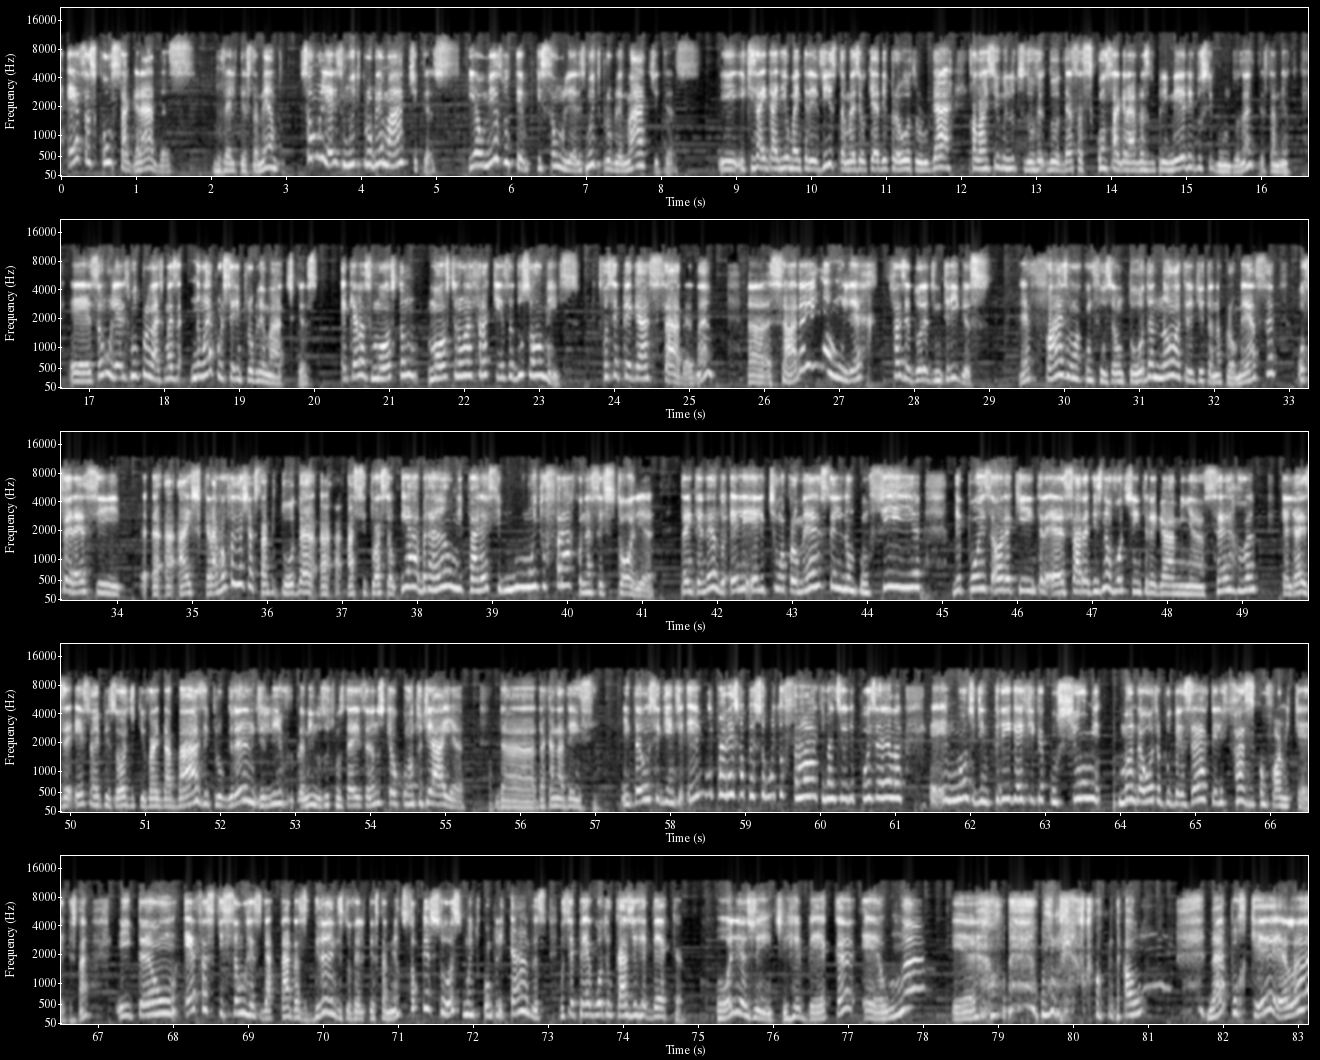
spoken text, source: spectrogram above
Essas consagradas do Velho Testamento são mulheres muito problemáticas. E ao mesmo tempo que são mulheres muito problemáticas, e, e, que aí daria uma entrevista, mas eu quero ir para outro lugar, falar uns cinco minutos do, do, dessas consagradas do primeiro e do segundo né, testamento. É, são mulheres muito problemáticas, mas não é por serem problemáticas, é que elas mostram, mostram a fraqueza dos homens. Se você pegar a Sara, né? Sara é uma mulher fazedora de intrigas, né? faz uma confusão toda, não acredita na promessa, oferece a, a, escrava, você já sabe toda a, a, situação. E Abraão me parece muito fraco nessa história. Tá entendendo? Ele, ele tinha uma promessa, ele não confia. Depois, a hora que eh, Sara diz: Não vou te entregar a minha serva, que aliás é, esse é um episódio que vai dar base para o grande livro para mim nos últimos 10 anos, que é o Conto de Aya, da, da canadense. Então é o seguinte, ele me parece uma pessoa muito fraca, mas depois ela é, um monte de intriga e fica com ciúme, manda outra para o deserto, ele faz conforme queres, né? Então essas que são resgatadas grandes do Velho Testamento são pessoas muito complicadas. Você pega o outro caso de Rebeca. Olha, gente, Rebeca é uma é um, um, né? Porque ela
